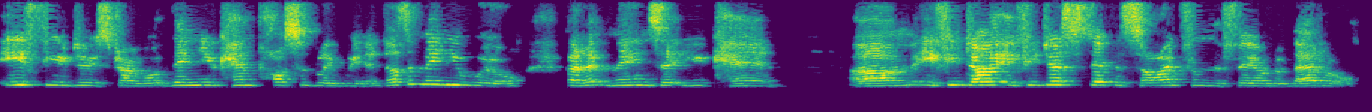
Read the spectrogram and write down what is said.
if you do struggle then you can possibly win. It doesn't mean you will but it means that you can um, if you don't if you just step aside from the field of battle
